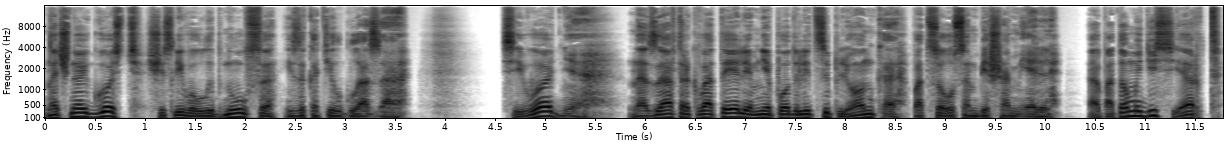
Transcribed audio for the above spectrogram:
Ночной гость счастливо улыбнулся и закатил глаза — «Сегодня на завтрак в отеле мне подали цыпленка под соусом бешамель, а потом и десерт.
